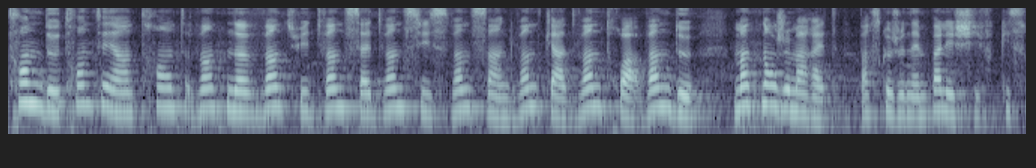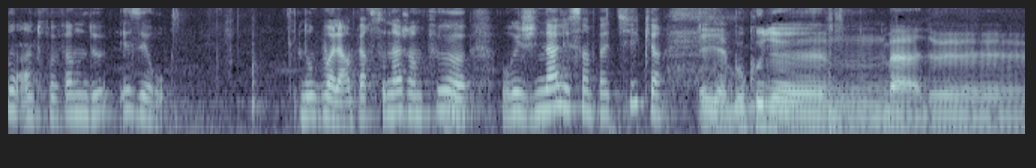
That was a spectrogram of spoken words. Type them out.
32, 31, 30, 29, 28, 27, 26, 25, 24, 23, 22. Maintenant, je m'arrête parce que je n'aime pas les chiffres qui sont entre 22 et 0. Donc voilà, un personnage un peu euh, original et sympathique. Et il y a beaucoup de, bah, de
